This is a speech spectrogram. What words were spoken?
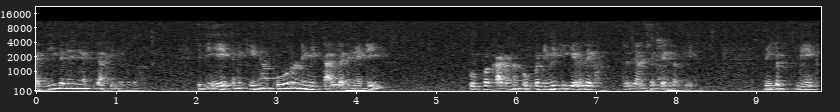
හැදීගෙන ඉන්නේ දකින්න පුළුවන් ඉතින් ඒකට කියනවා පූර්ව නිමිත්ත අල්ලන හැටි පුබ්බ කරන පුබ්බ නිමිති කියලා දෙකක් බුදුසසුනේ පෙන්නලා තියෙනවා. මේක මේක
